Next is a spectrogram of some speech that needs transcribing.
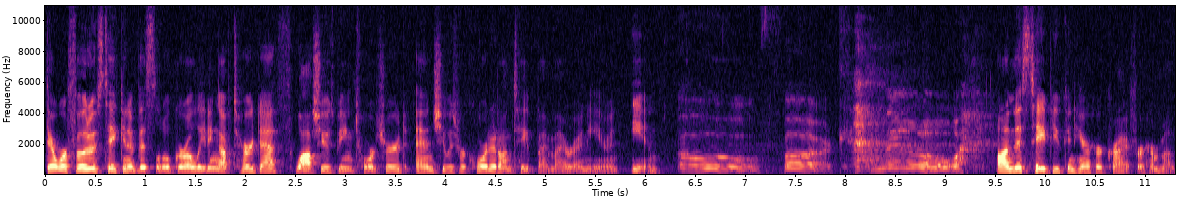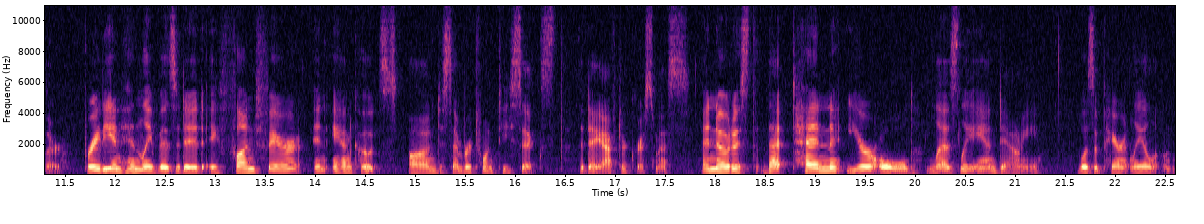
There were photos taken of this little girl leading up to her death while she was being tortured, and she was recorded on tape by Myra and Ian- Ian. Oh, fuck. No. On this tape, you can hear her cry for her mother. Brady and Henley visited a fun fair in Ancoats on December 26th, the day after Christmas, and noticed that 10 year old Lesley Ann Downey was apparently alone.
